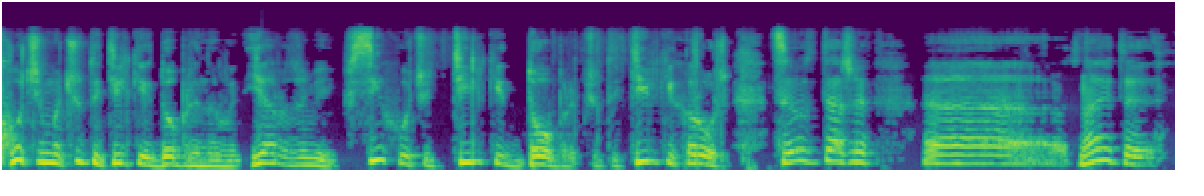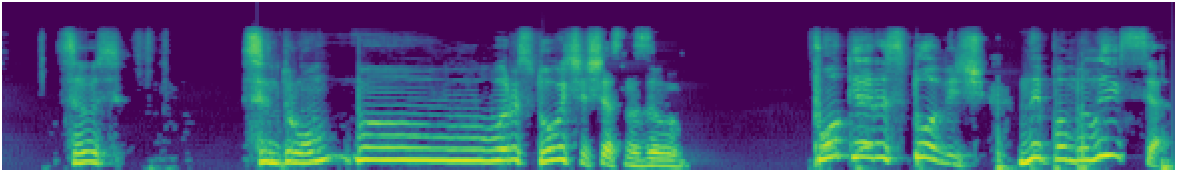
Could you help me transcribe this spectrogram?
хочемо чути тільки добрі новини. Я розумію, всі хочуть тільки добре чути, тільки хороше. Це ось даже, е, знаєте, це ось синдром е, Арестовича зараз називаємо. Поки Арестович не помилився,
